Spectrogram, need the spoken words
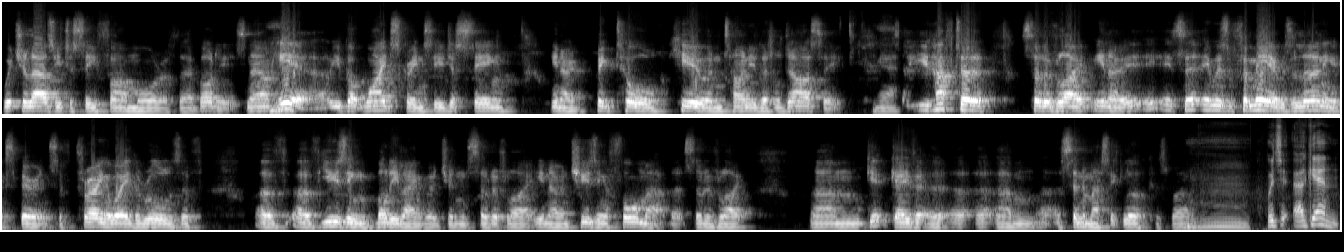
which allows you to see far more of their bodies. Now mm-hmm. here you've got widescreen, so you're just seeing, you know, big tall Hugh and tiny little Darcy. Yeah. So you have to sort of like, you know, it, it's a, it was for me, it was a learning experience of throwing away the rules of of of using body language and sort of like you know and choosing a format that sort of like um, gave it a, a, um, a, cinematic look as well. Mm. Which again,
